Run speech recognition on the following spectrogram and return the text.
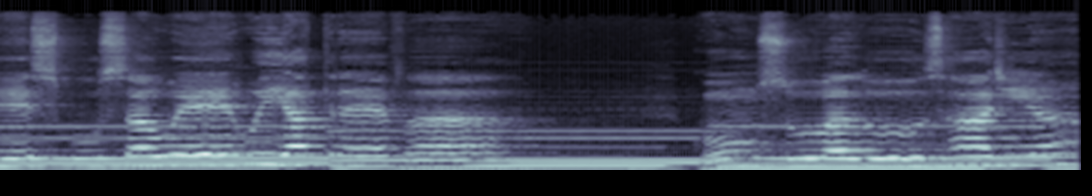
expulsa o erro e a treva com sua luz radiante.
